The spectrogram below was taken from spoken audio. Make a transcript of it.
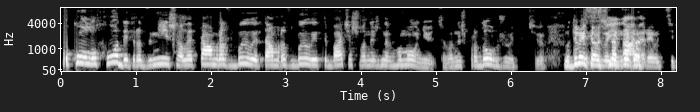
по колу ходить, розумієш, але там розбили, там розбили, і ти бачиш, вони ж не вгомонюються, вони ж продовжують Ну ось, свої наприклад, наміри. Оці.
